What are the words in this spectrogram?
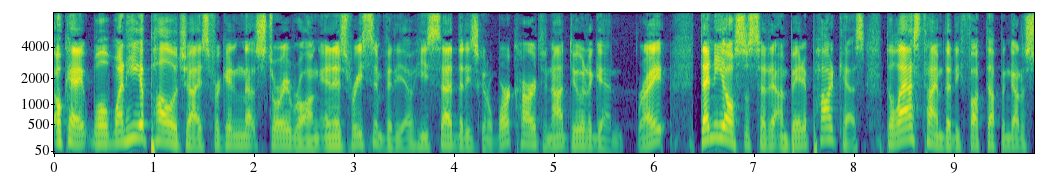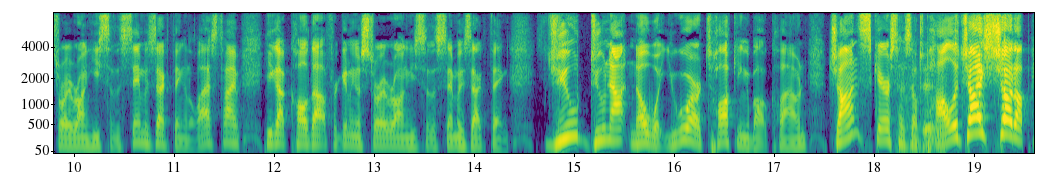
okay. Well, when he apologized for getting that story wrong in his recent video, he said that he's going to work hard to not do it again. Right? Then he also said it on Baited Podcast. The last time that he fucked up and got a story wrong, he said the same exact thing. And the last time he got called out for getting a story wrong, he said the same exact thing. You do not know what you are talking about, clown. John Scarce has apologized. Shut up.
